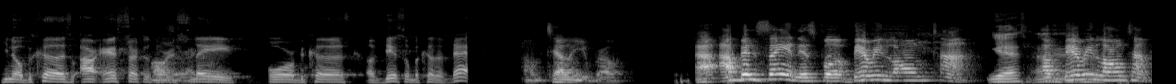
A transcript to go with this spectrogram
you know, because our ancestors were Pause right enslaved or because of this or because of that. I'm telling you, bro. I, I've been saying this for a very long time. Yes. A very long time.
